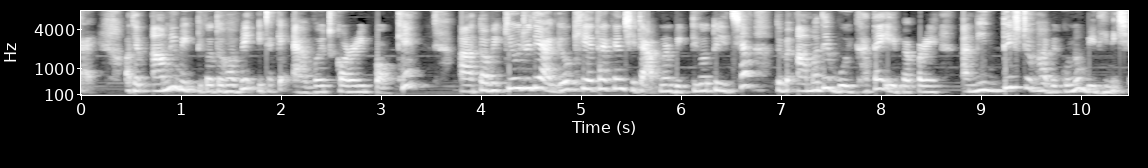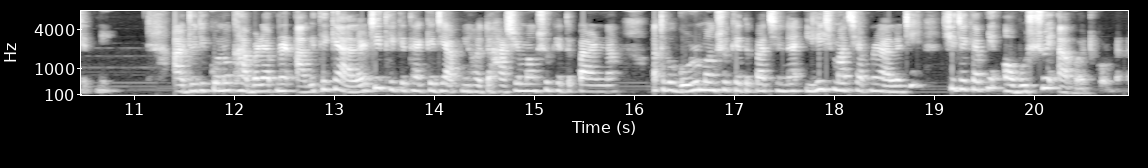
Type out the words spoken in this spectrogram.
যায়। অর্থাৎ আমি ব্যক্তিগতভাবে এটাকে অ্যাভয়েড করারই পক্ষে। তবে কেউ যদি আগেও খেয়ে থাকেন, সেটা আপনার ব্যক্তিগত ইচ্ছা। তবে আমাদের বই খাতায় এই ব্যাপারে নির্দিষ্টভাবে কোনো বিধিনিষেধ নেই। আর যদি কোনো খাবারে আপনার আগে থেকে অ্যালার্জি থেকে থাকে যে আপনি হয়তো হাঁসের মাংস খেতে পারেন না, অথবা গরুর মাংস খেতে পারছেন না, ইলিশ মাছে আপনার অ্যালার্জি, সেটাকে আপনি অবশ্যই অ্যাভয়েড করবেন।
